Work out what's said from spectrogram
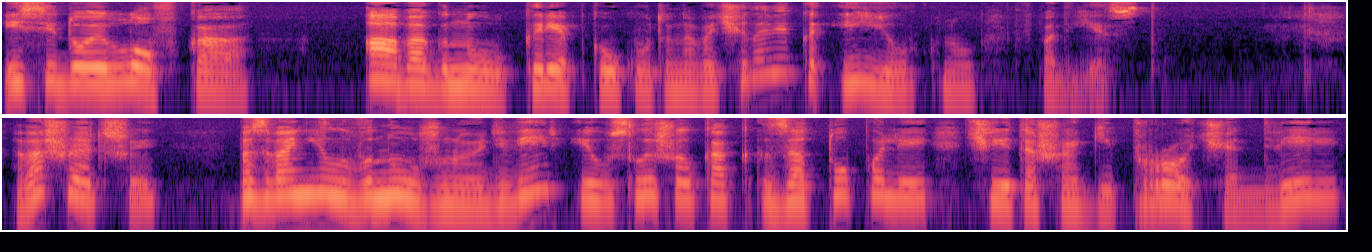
и Седой ловко обогнул крепко укутанного человека и юркнул в подъезд. Вошедший позвонил в нужную дверь и услышал, как затопали чьи-то шаги прочь от двери.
